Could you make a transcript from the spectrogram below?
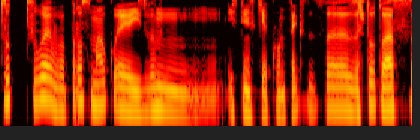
тут твоя въпрос малко е извън истинския контекст, за- защото аз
